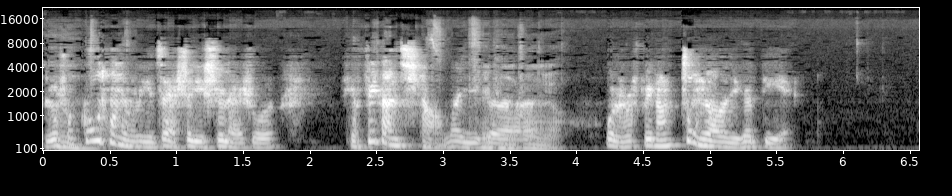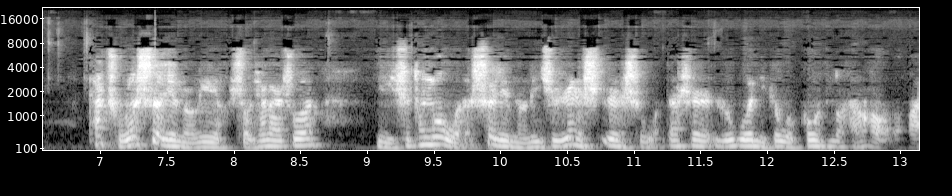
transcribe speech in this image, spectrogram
比如说沟通能力，在设计师来说是非常强的一个，或者说非常重要的一个点。他除了设计能力，首先来说，你是通过我的设计能力去认识认识我，但是如果你跟我沟通的很好的话，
